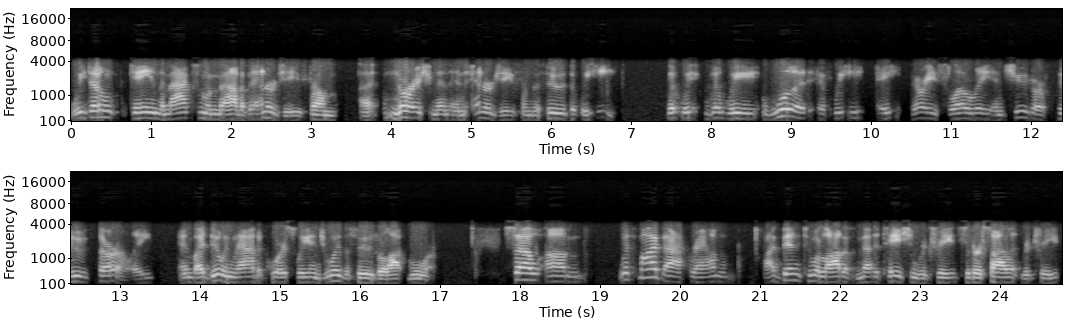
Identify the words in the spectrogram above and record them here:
we don't gain the maximum amount of energy from uh, nourishment and energy from the food that we eat that we that we would if we eat ate very slowly and chewed our food thoroughly. And by doing that, of course, we enjoy the food a lot more. So, um, with my background, I've been to a lot of meditation retreats that are silent retreats,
